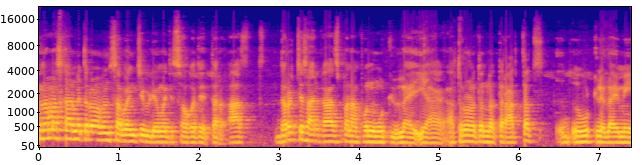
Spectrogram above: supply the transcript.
नमस्कार मित्रांनो सर्वांचे व्हिडिओमध्ये स्वागत आहे. तर आज दररोजच्या सारखं आज पण आपण उठलेलो आहे. या अथरुणातून तर आत्ताच उठलेलो आहे मी.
